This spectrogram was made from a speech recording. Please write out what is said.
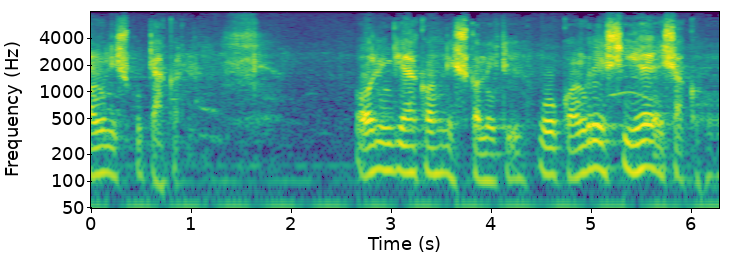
कांग्रेस को क्या करना? ऑल इंडिया कांग्रेस कमेटी, वो कांग्रेस ही है, ऐसा कहो।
